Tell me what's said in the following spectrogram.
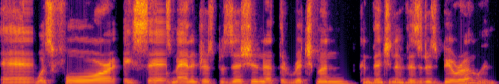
and was for a sales manager's position at the Richmond Convention and Visitors Bureau, and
